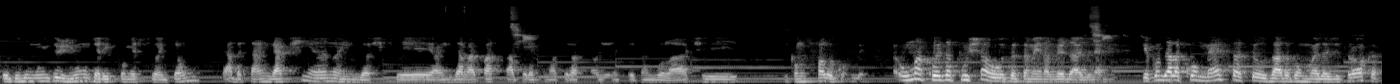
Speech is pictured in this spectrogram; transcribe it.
foi tudo muito junto ali que começou. Então, cara, tá engatinhando ainda. Acho que ainda vai passar Sim. por essa maturação de não ser tão volátil. E, e como você falou, uma coisa puxa a outra também, na verdade, né? Sim. Porque quando ela começa a ser usada como moeda de troca,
